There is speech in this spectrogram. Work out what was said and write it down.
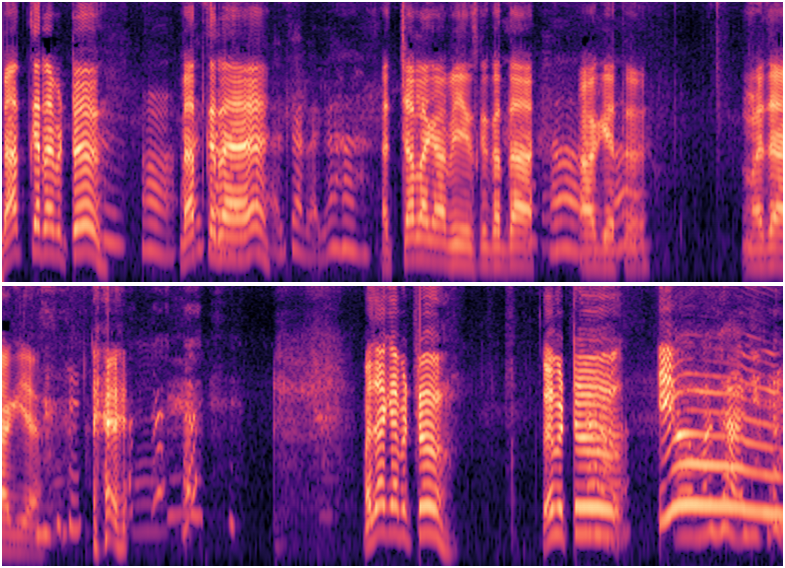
बात कर रहा है बिट्टू? हाँ बात कर रहा है? अच्छा लगा। अच्छा लगा अभी उसका गद्दा आ गया तो। मज़ा आ गया। मज़ा आ गया बिट्टू। ए बिट्टू। मज़ा आ गया।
